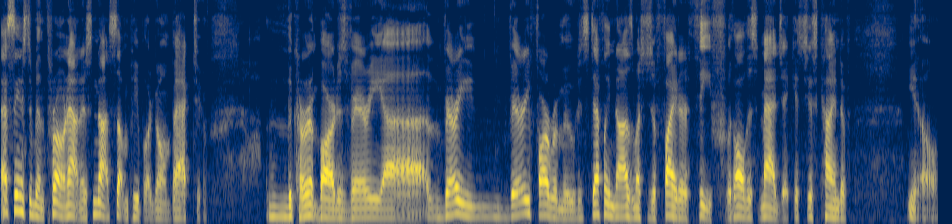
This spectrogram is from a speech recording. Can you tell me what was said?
That seems to have been thrown out, and it's not something people are going back to the current bard is very uh very very far removed it's definitely not as much as a fighter thief with all this magic it's just kind of you know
